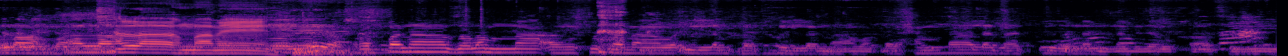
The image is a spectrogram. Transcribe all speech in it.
আল্লাহ اللهم آمين ربنا ظلمنا أنفسنا وإن لم تغفر لنا وترحمنا لنكونن من الخاسرين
